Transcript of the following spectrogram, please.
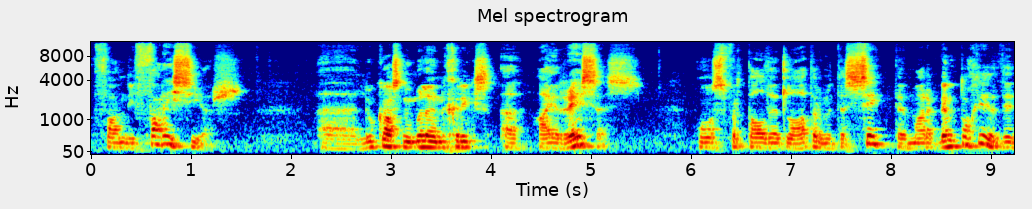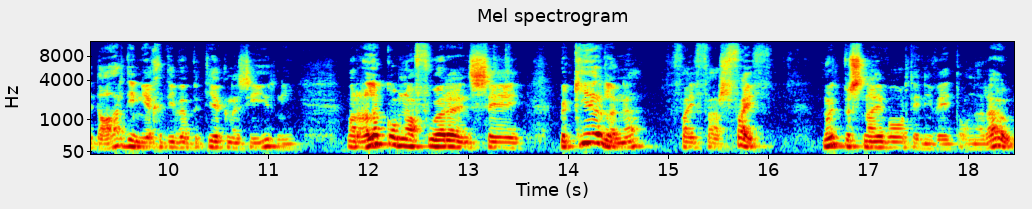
van die fariseërs. Uh Lukas noem hulle in Grieks 'n hiereses ons vertaal dit later met 'n sekte, maar ek dink tog nie dat dit daardie negatiewe betekenis hier nie. Maar hulle kom na vore en sê bekeerlinge 5 vers 5 moet besny word en die wet onderhou.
